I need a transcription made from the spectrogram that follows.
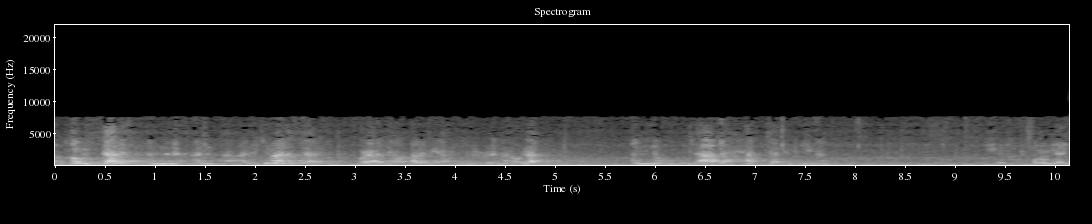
القول الثالث أن الاحتمال الثالث ولا أدري قال في أحد من العلماء أو لا أنه تابع حتى في الإيمان شيخ أحسن إليك.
